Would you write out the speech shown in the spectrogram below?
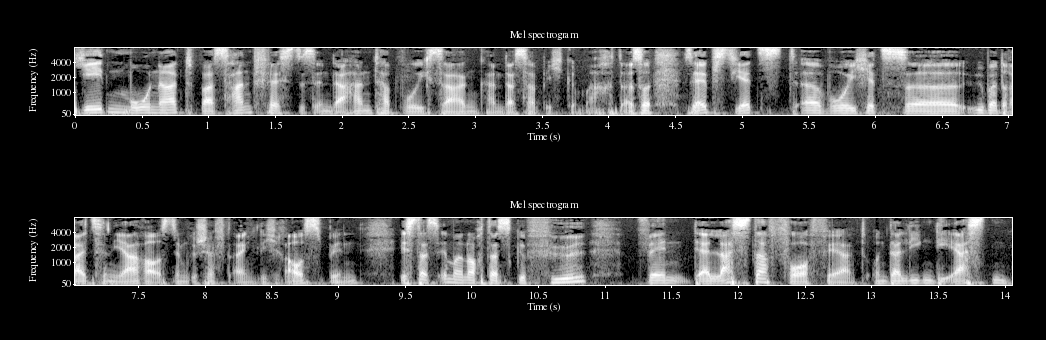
jeden Monat was Handfestes in der Hand habe, wo ich sagen kann, das habe ich gemacht. Also selbst jetzt, äh, wo ich jetzt äh, über 13 Jahre aus dem Geschäft eigentlich raus bin, ist das immer noch das Gefühl, wenn der Laster vorfährt und da liegen die ersten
